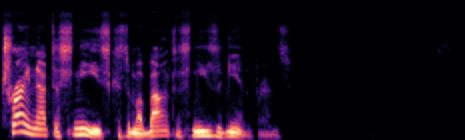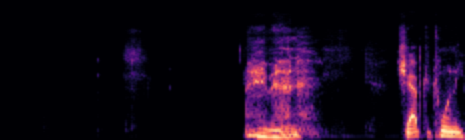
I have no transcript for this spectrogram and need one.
trying not to sneeze because I'm about to sneeze again, friends. Amen. Chapter 20.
